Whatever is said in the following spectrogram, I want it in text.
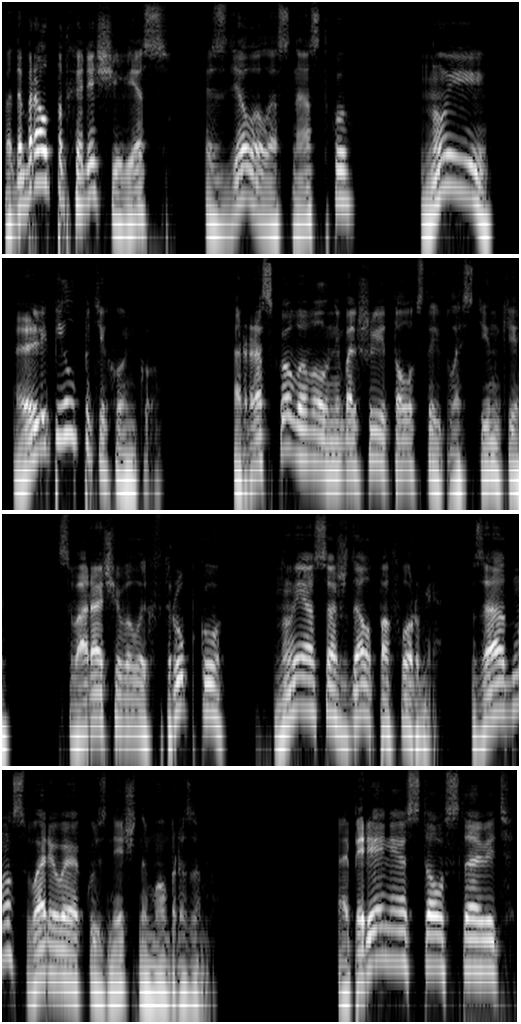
Подобрал подходящий вес, сделал оснастку, ну и лепил потихоньку. Расковывал небольшие толстые пластинки, сворачивал их в трубку, ну и осаждал по форме, заодно сваривая кузнечным образом. Оперение стал ставить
